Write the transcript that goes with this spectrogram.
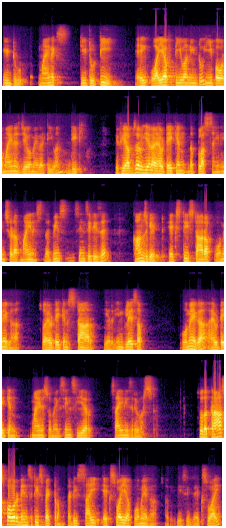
into minus t to t y of t1 into e power minus j omega t1 dt. If you observe here, I have taken the plus sign instead of minus. That means since it is a conjugate xt star of omega, so I have taken star here in place of omega, I have taken minus omega since here sign is reversed. So the cross power density spectrum that is psi xy of omega, sorry, this is xy,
